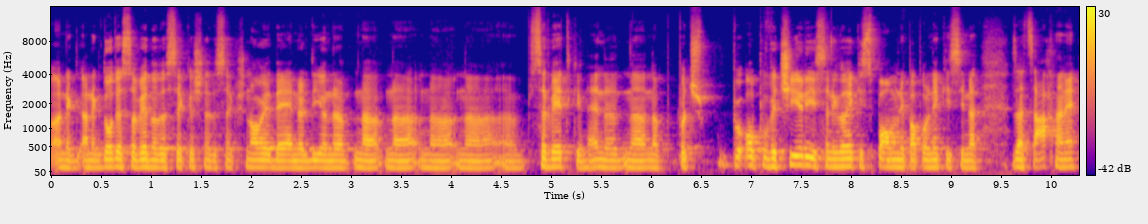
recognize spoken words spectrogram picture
anekdote so vedno, da se kakšne, da se kakšne nove ideje naredijo na, na, na, na, na servetki, ne, na, na, na pač ob večerji se nekdo nekaj spomni, pa pol nekaj si na, zacahna. Ne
